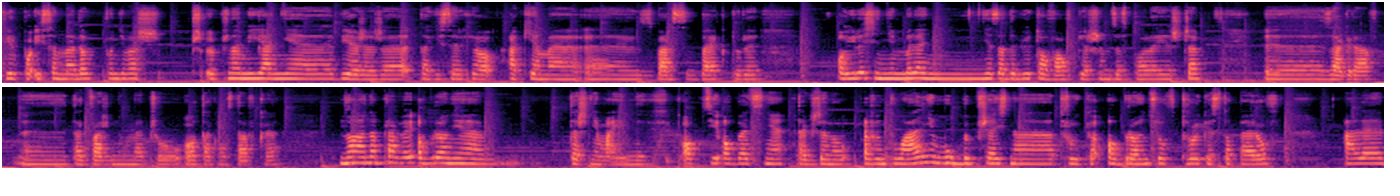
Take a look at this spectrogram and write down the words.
Firpo i Semedo, ponieważ przy, przynajmniej ja nie wierzę, że taki Sergio Akieme e, z Barsy B, który o ile się nie mylę, nie zadebiutował w pierwszym zespole jeszcze, e, zagra w e, tak ważnym meczu o taką stawkę. No a na prawej obronie też nie ma innych opcji obecnie, także no, ewentualnie mógłby przejść na trójkę obrońców, trójkę stoperów, ale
